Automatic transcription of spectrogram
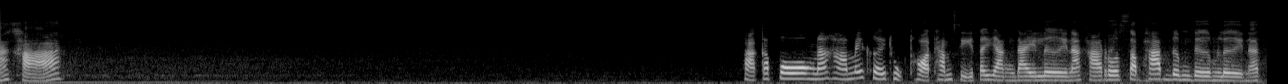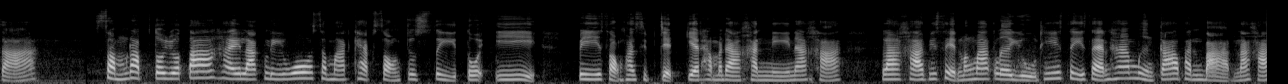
นะคะ ฝากระโปรงนะคะ ไม่เคยถูกถอดทำสีแต่อย่างใดเลยนะคะ รถสภาพเดิมๆเลยนะจ๊ะสำหรับ Toyota Hilux Revo Smart Cab 2.4 ตัว E ปี 2017 เกียร์ธรรมดาคันนี้นะคะ ราคาพิเศษมาก ๆ เลยอยู่ที่ 459,000 บาทนะคะ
